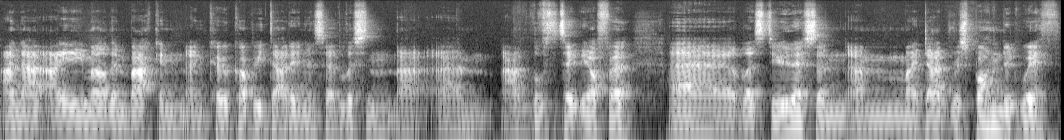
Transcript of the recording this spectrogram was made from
And I, I emailed him back and, and co-copied dad in and said, listen, uh, um, I'd love to take the offer. Uh, let's do this. And um, my dad responded with,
